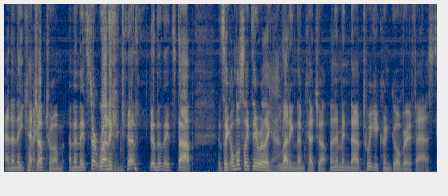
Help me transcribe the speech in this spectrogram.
and then they'd catch Right. up to him, and then they'd start running again, and then they'd stop. It's like almost like they were like Yeah. letting them catch up. And I mean, uh, Twiki couldn't go very fast,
